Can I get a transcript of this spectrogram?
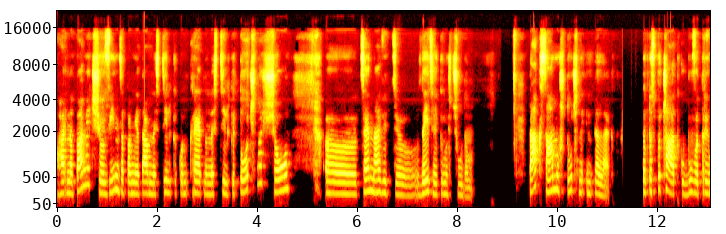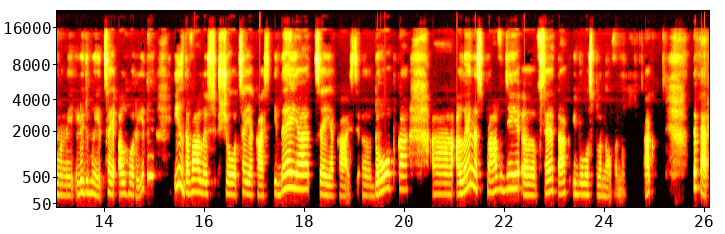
гарна пам'ять, що він запам'ятав настільки конкретно, настільки точно, що е, це навіть е, здається якимось чудом. Так само штучний інтелект. Тобто спочатку був отриманий людьми цей алгоритм, і здавалось, що це якась ідея, це якась е, доробка, а, але насправді е, все так і було сплановано. Так? Тепер,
